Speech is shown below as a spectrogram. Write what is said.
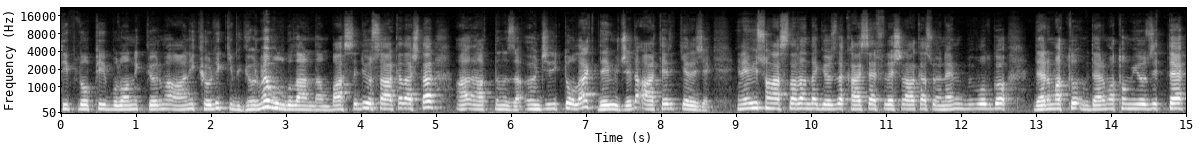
diplopi, bulanık görme, ani körlük gibi görme bulgularından bahsediyorsa arkadaşlar aklınıza öncelikli olarak dev hücreli arterit gelecek. Yine Wilson hastalarında gözde Kayser Fleşer halkası önemli bir bulgu. Dermato, dermatomiyositte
